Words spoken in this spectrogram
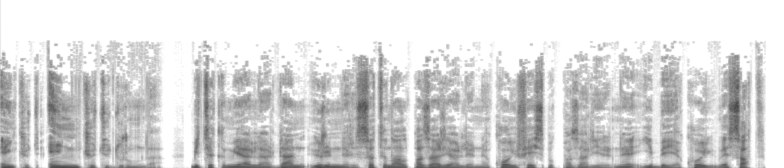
en kötü en kötü durumda. Bir takım yerlerden ürünleri satın al, pazar yerlerine koy, Facebook pazar yerine eBay'e koy ve sat.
